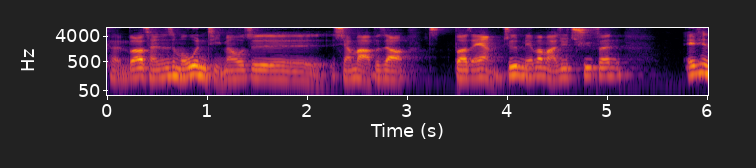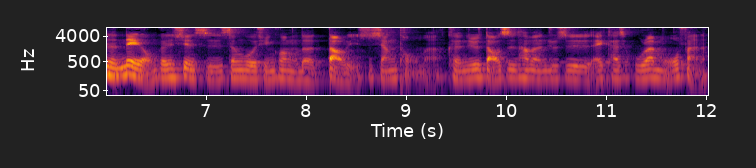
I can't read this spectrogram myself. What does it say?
可能不知道产生什么问题嘛，或是想法不知道不知道怎样，就是没办法去区分 A 片的内容跟现实生活情况的道理是相同嘛，可能就导致他们就是哎开始胡乱模仿了，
